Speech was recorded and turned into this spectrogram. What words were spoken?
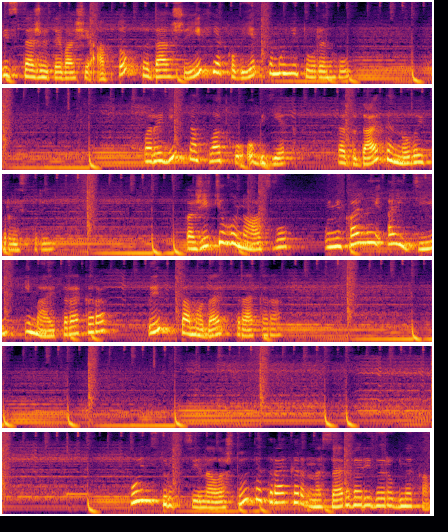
Відстежуйте ваші авто, додавши їх як об'єкти моніторингу. Перейдіть на вкладку Об'єкт та додайте новий пристрій. Вкажіть його назву, унікальний ID, імей трекера, тип та модель трекера. По інструкції налаштуйте трекер на сервері виробника.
